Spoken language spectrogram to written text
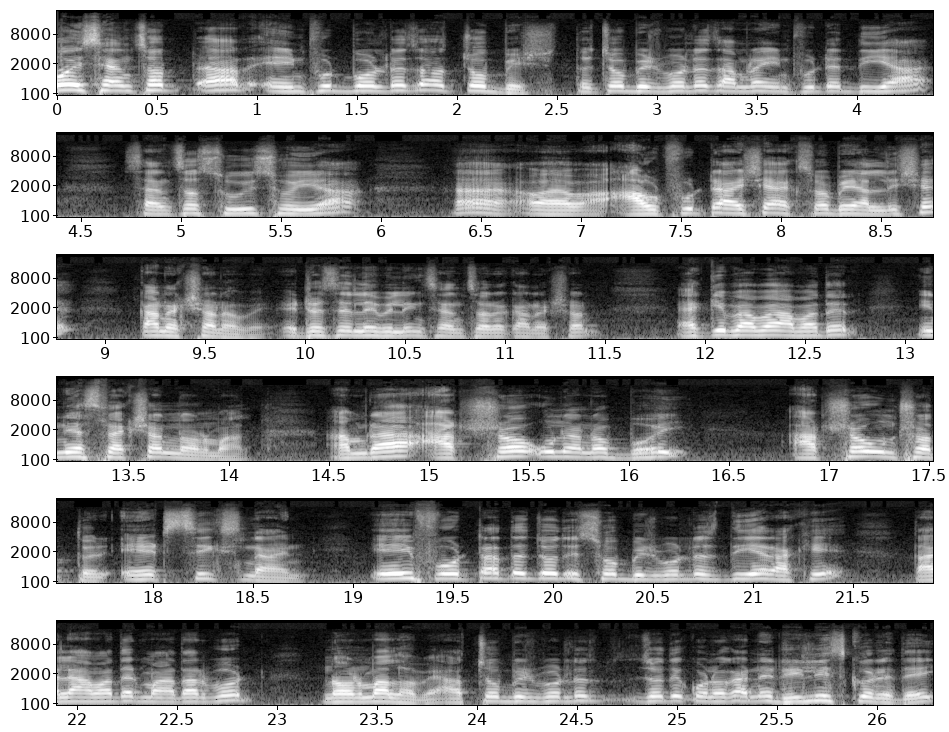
ওই সেন্সরটার ইনপুট ভোল্টেজ চব্বিশ। তো চব্বিশ ভোল্টেজ আমরা ইনপুটে দিয়া সেন্সর সুইচ হইয়া হ্যাঁ আউটপুটটা এসে একশো বিয়াল্লিশে কানেকশন হবে। এটা হচ্ছে লেভেলিং সেন্সরের কানেকশন একইভাবে আমাদের ইনস্পেকশন নর্মাল আমরা আটশো উনানব্বই, আটশো উনসত্তর এইট সিক্স নাইন এই ফোরটাতে যদি চব্বিশ ভোল্টেজ দিয়ে রাখি, তাহলে আমাদের মাদারবোর্ড নর্মাল হবে। আর চব্বিশ ভোল্টেজ যদি কোনো কারণে রিলিজ করে দেই,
